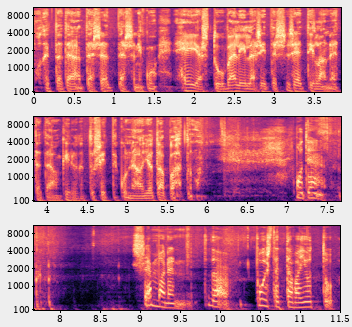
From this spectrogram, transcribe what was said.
Mutta että tämä, tässä, tässä niin kuin heijastuu välillä sitten se tilanne, että tämä on kirjoitettu sitten, kun nämä on jo tapahtunut. Muuten semmoinen tota, puistettava juttu,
